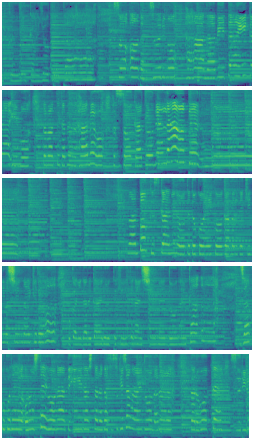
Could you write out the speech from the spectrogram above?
塾に通ってた。そうだ釣りも花火大会も溜まってた分羽目を外そうかと狙ってる。ワンボックスカーに乗ってどこへ行こうかまるで気にはしないけど他に誰かいるって聞いてないし面倒な予感。じゃあここで降ろしてよなんて言い出したら出せすぎじゃない。どうなる？だろうって。スリル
